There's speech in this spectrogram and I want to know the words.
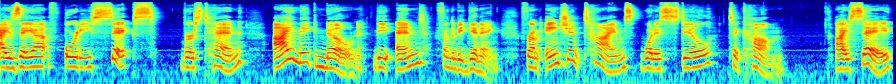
Isaiah 46, verse 10, I make known the end from the beginning, from ancient times what is still to come. I say,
